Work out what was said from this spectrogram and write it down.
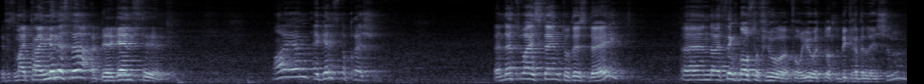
If it's my prime minister, I'd be against him. I am against oppression. And that's why I stand to this day. And I think most of you, for you, it's not a big revelation,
